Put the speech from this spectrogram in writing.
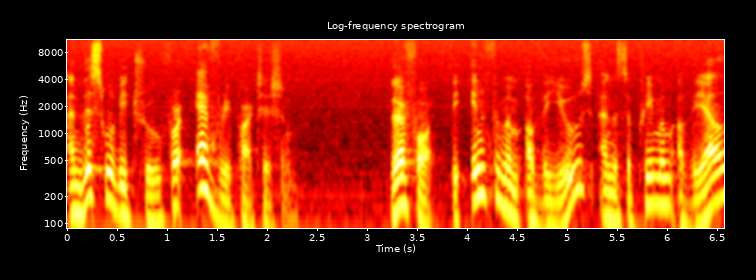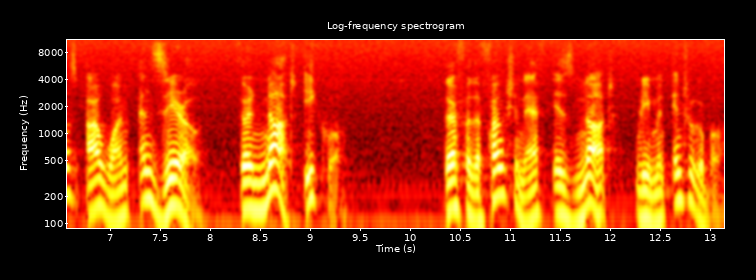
And this will be true for every partition. Therefore, the infimum of the u's and the supremum of the l's are 1 and 0. They're not equal. Therefore, the function f is not Riemann integrable.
